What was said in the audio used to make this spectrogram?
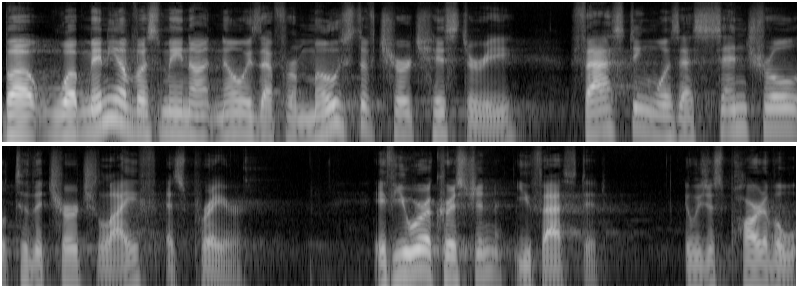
But what many of us may not know is that for most of church history, fasting was as central to the church life as prayer. If you were a Christian, you fasted. It was just part of, a,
